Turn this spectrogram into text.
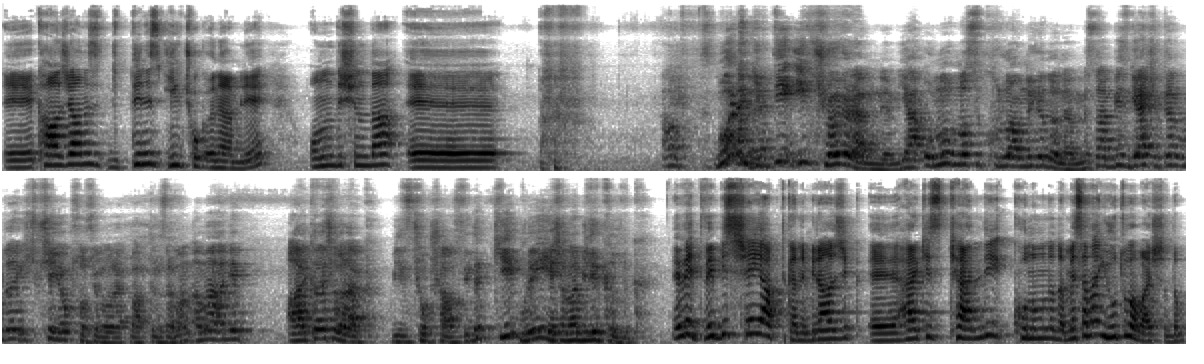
Ee, kalacağınız, gittiğiniz il çok önemli. Onun dışında ee... Bu arada gittiği ilk şöyle önemli. Ya onu nasıl kullandığıyla da önemli. Mesela biz gerçekten burada hiçbir şey yok sosyal olarak baktığın zaman. Ama hani arkadaş olarak biz çok şanslıydık ki burayı yaşanabilir kıldık. Evet ve biz şey yaptık hani birazcık ee, herkes kendi konumunda da. Mesela ben YouTube'a başladım.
